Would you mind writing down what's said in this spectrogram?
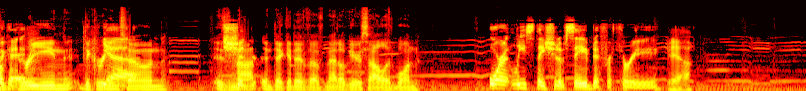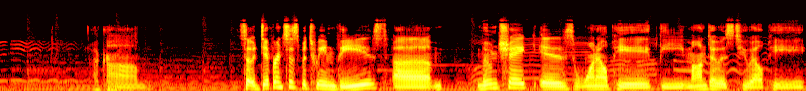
Okay. green, the green Yeah. tone is Should- not indicative of Metal Gear Solid One. Or at least they should have saved it for three. yeah. Agreed. Um, so differences between these: um, Moonshake is one LP. The Mondo is two LP.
